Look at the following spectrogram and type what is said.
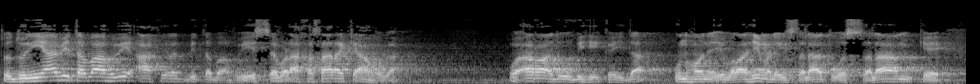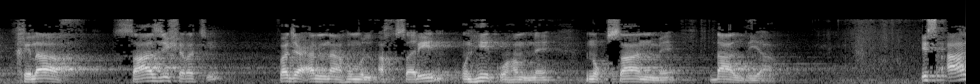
تو دنیا بھی تباہ ہوئی، آخرت بھی تباہ ہوئی۔ اس سے بڑا خسارہ کیا ہوگا؟ وہ ارادو بھی قیدا انہوں نے ابراہیم علیہ السلاۃ والسلام کے خلاف سازش رچی۔ وجہ اللہ الاخسرین انہیں کو ہم نے نقصان میں ڈال دیا۔ اس آگ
